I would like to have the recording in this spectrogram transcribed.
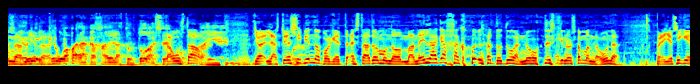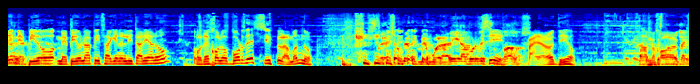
una mierda. Qué guapa la caja de las tortugas, ¿eh? ¿Te ha gustado? Ahí en- Yo la estoy así viendo porque está todo el mundo. ¿Mandáis la caja con las tortugas? No, es que no se han mandado una. Pero yo si Ya, me pido, me pido una pizza aquí en el italiano, os dejo los bordes y la mando. Por eso me, me molaría bordes Sí. chupados. Bueno, no, tío. A lo está mejor guay.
